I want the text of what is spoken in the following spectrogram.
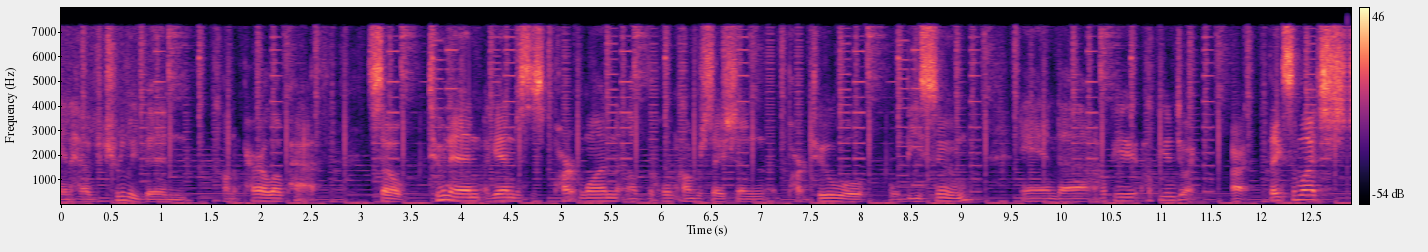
and have truly been on a parallel path. So tune in. Again, this is part one of the whole conversation. Part two will will be soon, and uh, I hope you hope you enjoy. All right, thanks so much.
